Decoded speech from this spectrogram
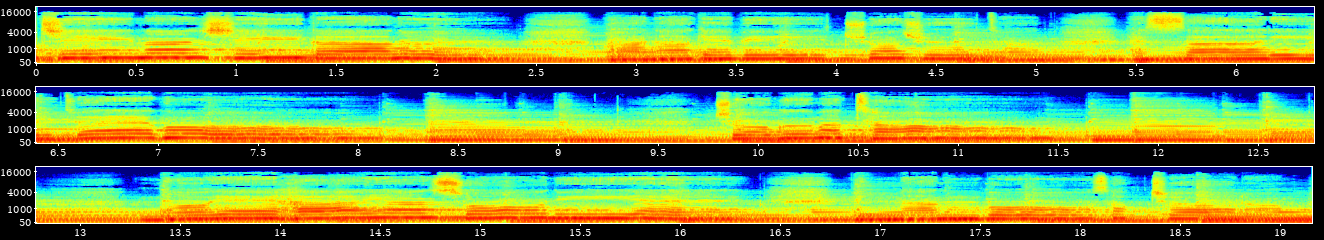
지난 시간을 환하게 비춰주던 햇살이 되고 조그맣던 너의 하얀 손 위에 빛나는 보석처럼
